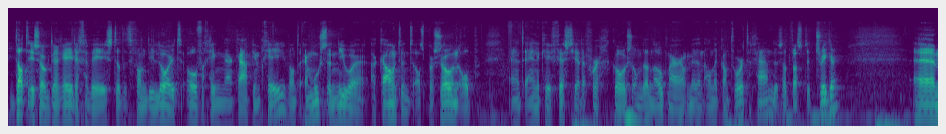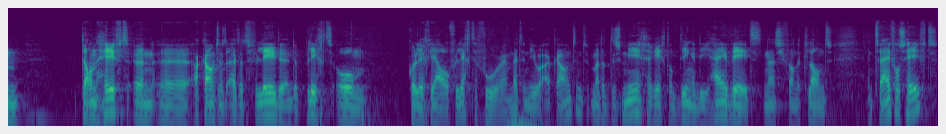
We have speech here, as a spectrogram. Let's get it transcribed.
Dat is ook de reden geweest dat het van Deloitte overging naar KPMG, want er moest een nieuwe accountant als persoon op. En uiteindelijk heeft Vestia ervoor gekozen om dan ook maar met een ander kantoor te gaan. Dus dat was de trigger. Um, dan heeft een uh, accountant uit het verleden de plicht om collegiaal overleg te voeren met een nieuwe accountant. Maar dat is meer gericht op dingen die hij weet ten aanzien van de klant en twijfels heeft,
